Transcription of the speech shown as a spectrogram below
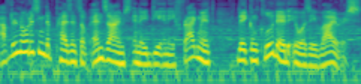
After noticing the presence of enzymes in a DNA fragment, they concluded it was a virus.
